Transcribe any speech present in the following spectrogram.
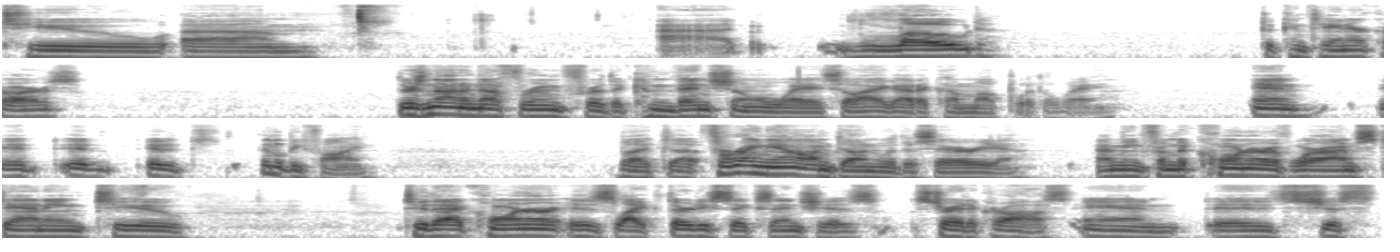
to um, uh, load the container cars. There's not enough room for the conventional way, so I got to come up with a way, and it it it it'll be fine. But uh, for right now, I'm done with this area. I mean, from the corner of where I'm standing to to that corner is like 36 inches straight across. And it's just,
